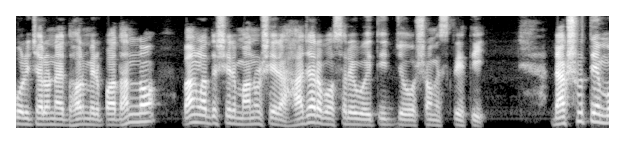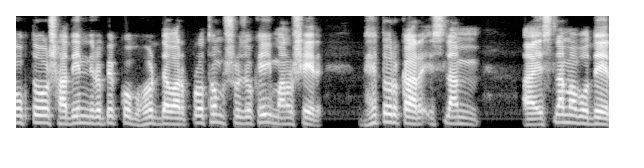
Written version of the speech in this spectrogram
পরিচালনায় ধর্মের প্রাধান্য বাংলাদেশের মানুষের হাজার বছরের ঐতিহ্য ও সংস্কৃতি। ডাকসুতে মুক্ত স্বাধীন নিরপেক্ষ ভোট দেওয়ার প্রথম সুযোগেই মানুষের ভেতরকার ইসলাম ইসলামাবাদের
